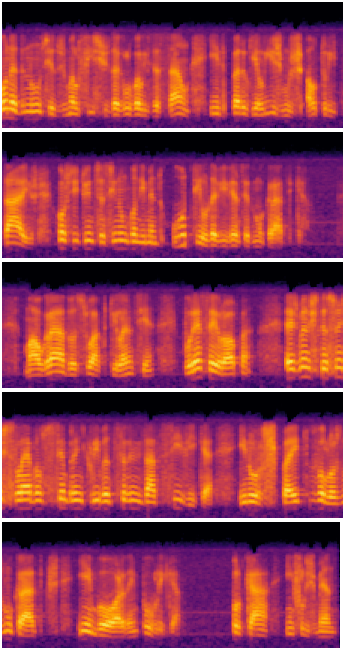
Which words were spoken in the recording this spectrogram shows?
ou na denúncia dos malefícios da globalização e de paroquialismos autoritários, constituindo-se assim num condimento útil da vivência democrática. Malgrado a sua acutilância, por essa Europa, as manifestações celebram-se sempre em clima de serenidade cívica e no respeito de valores democráticos e em boa ordem pública. Por cá, infelizmente,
